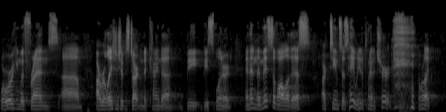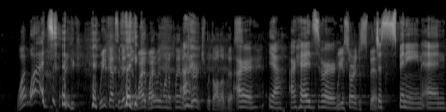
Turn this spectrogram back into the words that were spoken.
we're working with friends. Um, our relationship is starting to kind of be be splintered, and then in the midst of all of this, our team says, hey, we need to plant a church. and we're like, what? What? We've got some issues. Why, why do we want to plant a church with all of this? Our yeah, our heads were we started to spin, just spinning, and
